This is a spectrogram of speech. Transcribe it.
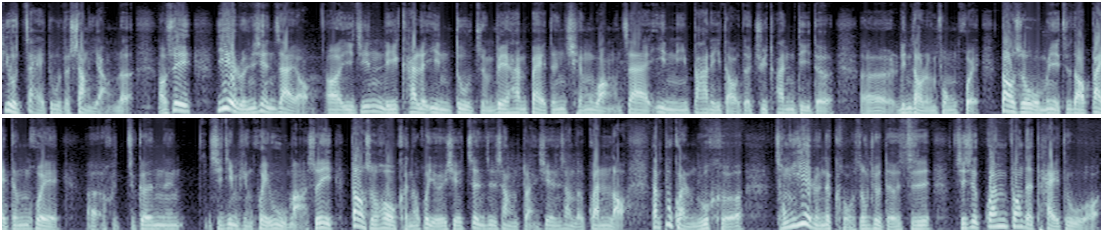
又再度的上扬了啊。所以耶伦现在。哦呃，已经离开了印度，准备和拜登前往在印尼巴厘岛的 G 团体的呃领导人峰会。到时候我们也知道，拜登会呃这跟。习近平会晤嘛，所以到时候可能会有一些政治上、短线上的干扰。但不管如何，从叶伦的口中就得知，其实官方的态度哦，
